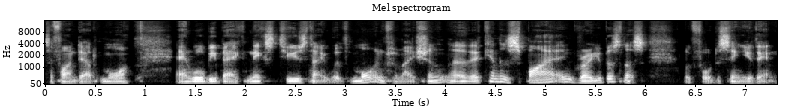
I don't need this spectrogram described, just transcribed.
to find out more. And we'll be back next Tuesday with more information uh, that can inspire and grow your business. Look forward to seeing you then.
